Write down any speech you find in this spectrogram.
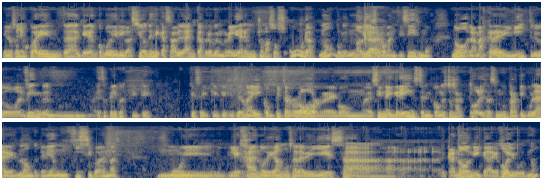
en los años 40, que eran como derivaciones de Casablanca, pero que en realidad eran mucho más oscuras, ¿no? Porque no había ese romanticismo, ¿no? La máscara de Dimitrio, en fin, estas películas que, que, que, se, que, se, hicieron ahí con Peter Lorre, con Sidney Greenstreet, con estos actores así muy particulares, ¿no? Que tenían un físico además muy lejano, digamos, a la belleza canónica de Hollywood, ¿no?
